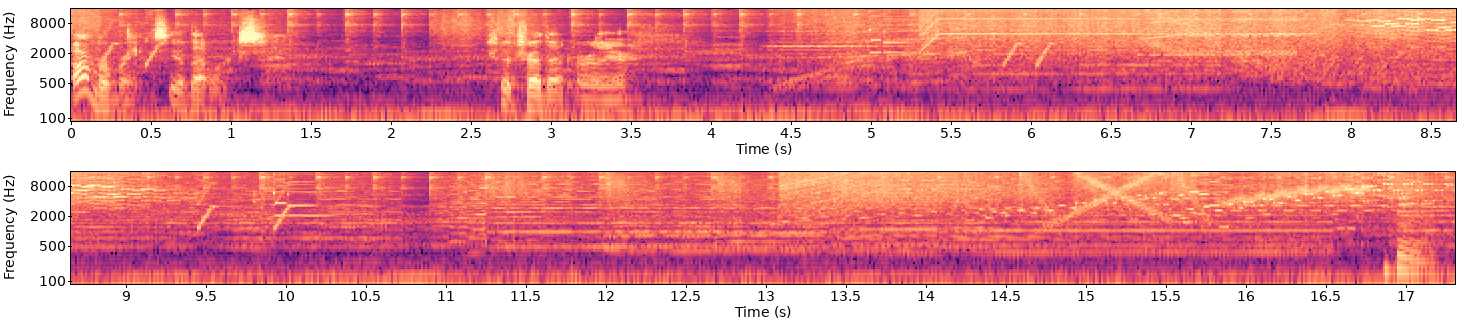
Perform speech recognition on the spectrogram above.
Armor break. See if that works. Should have tried that earlier. Hmm.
